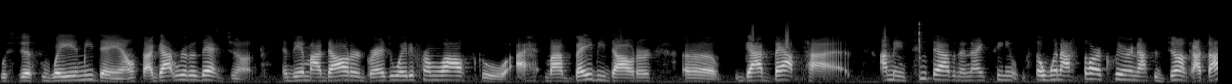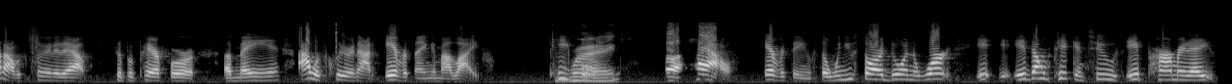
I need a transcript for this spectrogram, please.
was just weighing me down. So I got rid of that junk. And then my daughter graduated from law school. I, my baby daughter uh, got baptized. I mean, 2019. So when I started clearing out the junk, I thought I was clearing it out to prepare for a man. I was clearing out everything in my life, people, right. a house, everything. So when you start doing the work, it, it, it don't pick and choose. It permeates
